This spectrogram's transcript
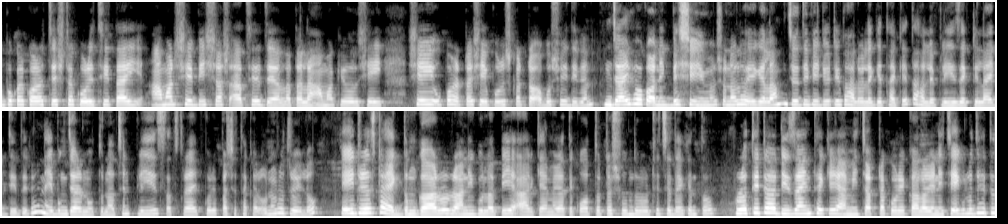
উপকার করার চেষ্টা করেছি, তাই আমার সেই বিশ্বাস আছে যে আল্লাহ তালা আমাকেও সেই সেই উপহারটা, সেই পুরস্কারটা অবশ্যই দিবেন। যাই হোক, অনেক বেশি ইমোশনাল হয়ে গেলাম। যদি ভিডিওটি ভালো লেগে থাকে, তাহলে প্লিজ একটি লাইক দিয়ে দেবেন এবং যারা নতুন আছেন প্লিজ সাবস্ক্রাইব করে পাশে থাকার অনুরোধ রইল। এই ড্রেসটা একদম গাঢ় রানী গোলাপি আর ক্যামেরাতে কতটা সুন্দর উঠেছে দেখেন তো। প্রতিটা ডিজাইন থেকে আমি চারটা করে কালার এনেছি। এগুলো যেহেতু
